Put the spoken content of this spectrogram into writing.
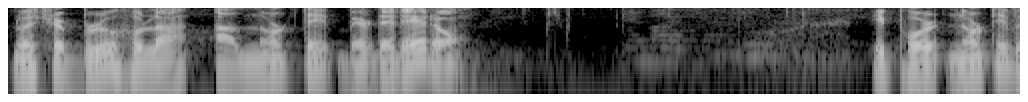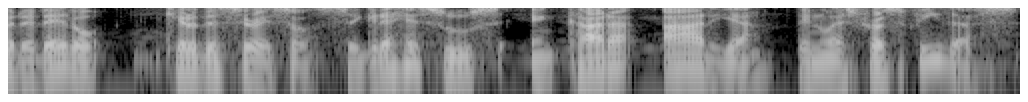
nuestra brújula al norte verdadero. Y por norte verdadero quiero decir eso, seguir a Jesús en cada área de nuestras vidas.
